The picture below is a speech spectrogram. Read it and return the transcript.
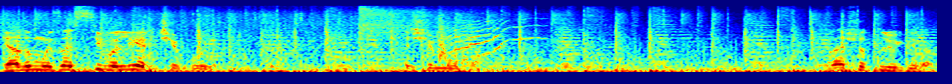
Я думаю, за Стива легче будет. Почему-то за счет люгеров.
